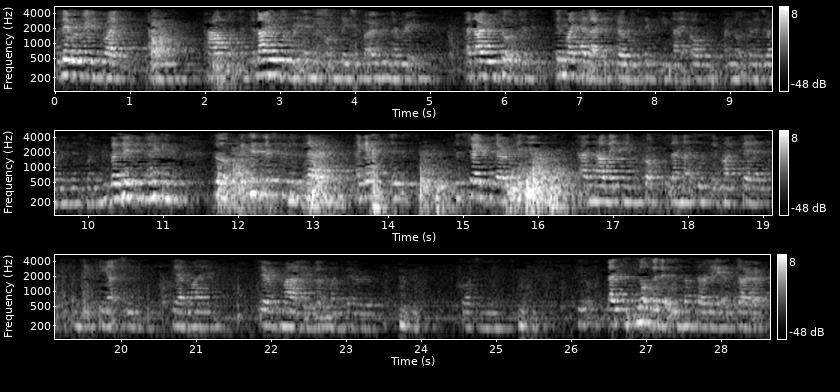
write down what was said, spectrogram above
but they were really quite um, powerful. And I wasn't in the conversation, but I was in the room. And I was sort of just, in my head, I was still just thinking like, oh, I'm not going to join in this one because I don't think I can of, because just because of their, I guess it's the strength of their opinions and how they came across, but then that's also my fear and thinking actually, yeah, my fear of man and my fear. God me. Mhm. And not that it was necessarily a direct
